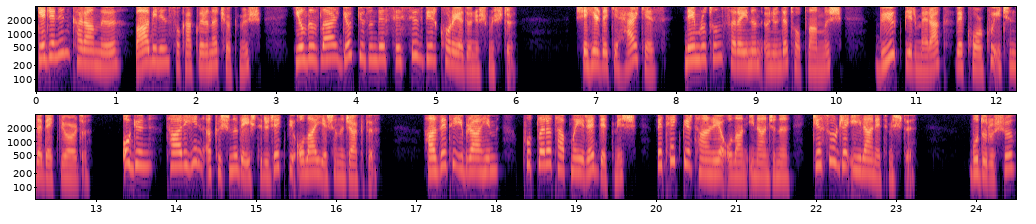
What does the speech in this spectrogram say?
Gecenin karanlığı Babil'in sokaklarına çökmüş, yıldızlar gökyüzünde sessiz bir koraya dönüşmüştü. Şehirdeki herkes Nemrut'un sarayının önünde toplanmış, büyük bir merak ve korku içinde bekliyordu. O gün tarihin akışını değiştirecek bir olay yaşanacaktı. Hz. İbrahim putlara tapmayı reddetmiş ve tek bir tanrıya olan inancını cesurca ilan etmişti. Bu duruşu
